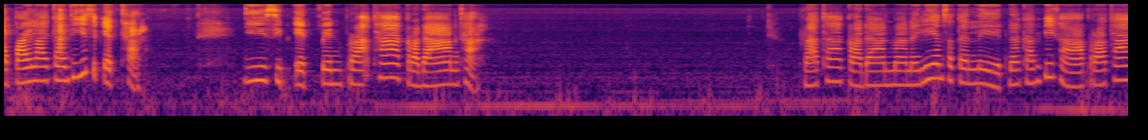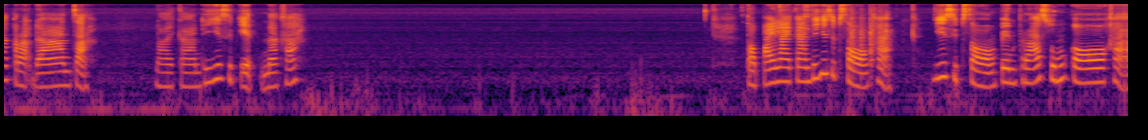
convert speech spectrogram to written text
ต่อไปรายการที่ 21 ค่ะ 21 เป็นพระท่ากระดานค่ะ พระท่ากระดานมาในเลี่ยมสแตนเลสนะคะพี่พี่ขาพระท่ากระดานจ้ะรายการที่ 21 นะคะ ต่อไปรายการที่ 22 ค่ะ 22 เป็นพระซุ้มกอค่ะ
